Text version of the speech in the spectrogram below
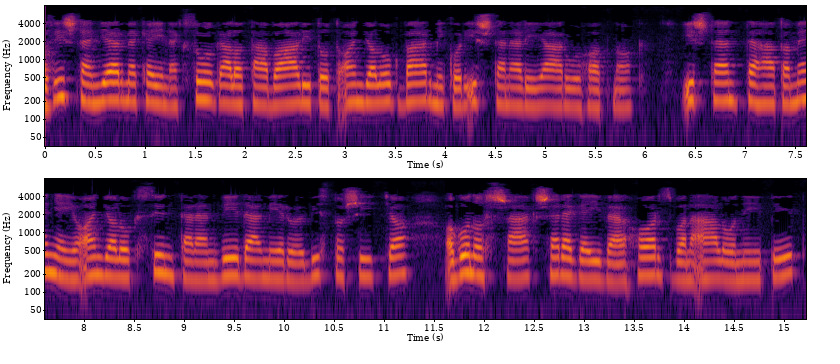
Az Isten gyermekeinek szolgálatába állított angyalok bármikor Isten elé járulhatnak. Isten tehát a mennyei angyalok szüntelen védelméről biztosítja a gonoszság seregeivel harcban álló népét,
